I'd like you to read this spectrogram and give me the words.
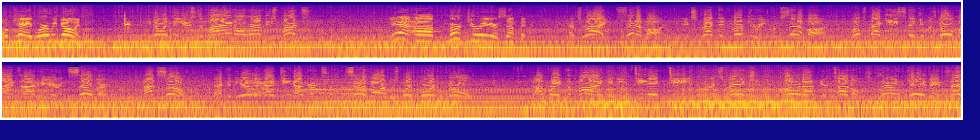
Okay, where are we going? You know what they used to mine all around these parts? Yeah, uh, mercury or something. That's right, cinnabar. They extracted mercury from cinnabar. Folks back east think it was gold mines out here and silver. Not so. Back in the early 1900s, cinnabar was worth more than gold. To operate the mine, you need TNT for expansion, blowing out new tunnels, clearing cave-ins, that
